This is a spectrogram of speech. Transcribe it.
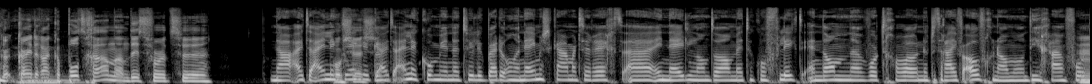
Kan, kan je eraan kapot gaan aan dit soort. eh, Nou, uiteindelijk denk ik, uiteindelijk kom je natuurlijk bij de ondernemerskamer terecht eh, in Nederland dan met een conflict. En dan wordt gewoon het bedrijf overgenomen. Want die gaan voor Hmm.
